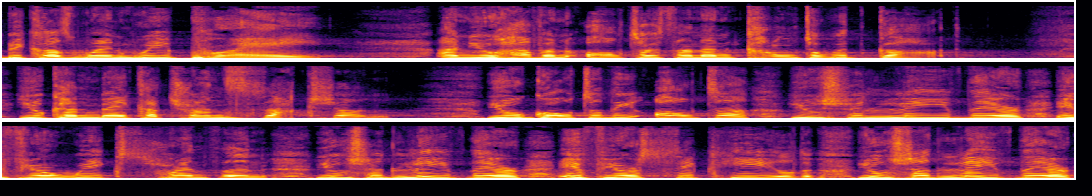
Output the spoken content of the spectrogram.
because when we pray and you have an altar, it's an encounter with God. You can make a transaction. You go to the altar. You should leave there if you're weak, strengthened. You should leave there if you're sick, healed. You should leave there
